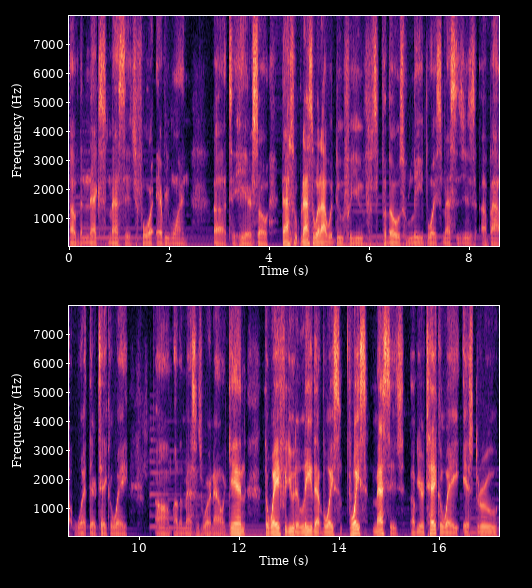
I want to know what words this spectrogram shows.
of the next message for everyone uh, to hear. So that's that's what I would do for you for those who leave voice messages about what their takeaway um, of the message were. Now, again, the way for you to leave that voice voice message of your takeaway is through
